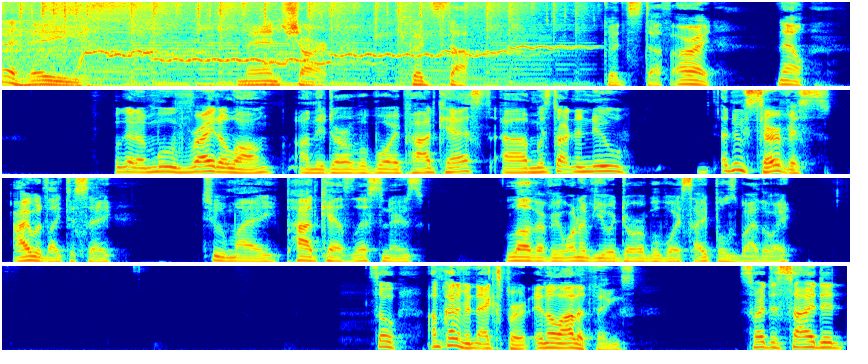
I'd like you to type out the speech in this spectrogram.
Hey, hey. Man shark. Good stuff. Good stuff. All right. Now, we're gonna move right along on the Adorable Boy podcast. Um, we're starting a new a new service, I would like to say, to my podcast listeners. Love every one of you, Adorable Boy disciples, by the way. So I'm kind of an expert in a lot of things. So I decided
